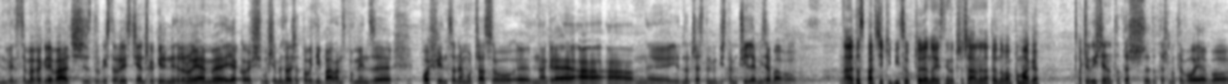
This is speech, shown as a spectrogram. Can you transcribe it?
Więc chcemy wygrywać. Z drugiej strony jest ciężko, kiedy nie trenujemy. Jakoś musimy znaleźć odpowiedni balans pomiędzy poświęconemu czasu na grę, a, a jednoczesnym gdzieś tam chillem i zabawą. No ale to wsparcie kibiców, które no jest niezaprzeczalne, na pewno wam pomaga. Oczywiście, no to też, to też motywuje, bo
